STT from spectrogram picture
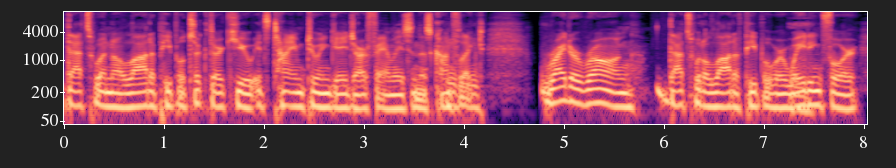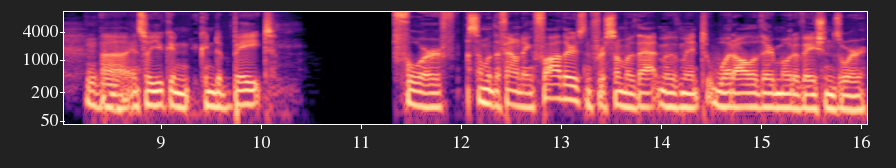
That's when a lot of people took their cue. It's time to engage our families in this conflict. Right or wrong, that's what a lot of people were waiting for. Uh, and so you can you can debate for some of the founding fathers and for some of that movement what all of their motivations were.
